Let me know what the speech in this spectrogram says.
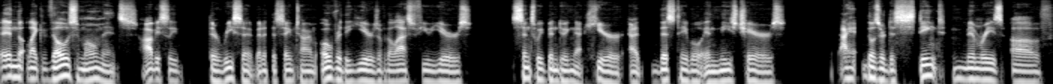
And the, like those moments, obviously they're recent, but at the same time, over the years, over the last few years, since we've been doing that here at this table in these chairs, I those are distinct memories of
